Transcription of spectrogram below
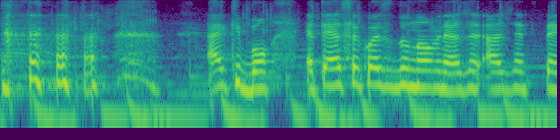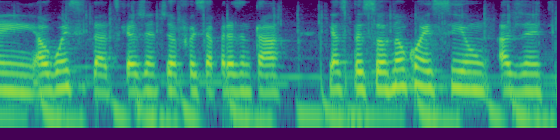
Ai, que bom. Até essa coisa do nome, né? A gente, a gente, tem algumas cidades que a gente já foi se apresentar e as pessoas não conheciam a gente,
